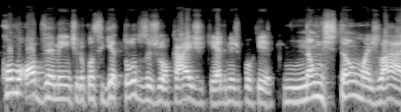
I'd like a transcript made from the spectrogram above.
Como, obviamente, eu não conseguia todos os locais de queda, mesmo porque não estão mais lá,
